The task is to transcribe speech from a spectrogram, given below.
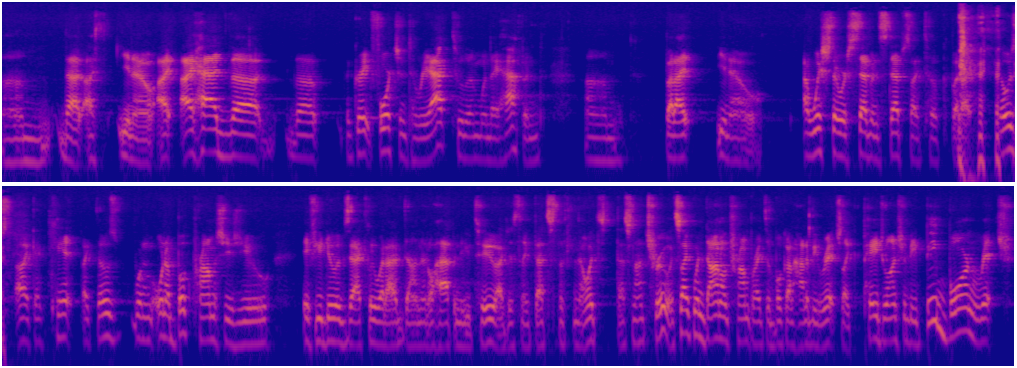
Um, that I you know I I had the the the great fortune to react to them when they happened, um, but I you know I wish there were seven steps I took, but I, those like I can't like those when when a book promises you if you do exactly what I've done, it'll happen to you too. I just think that's the no, it's that's not true. It's like when Donald Trump writes a book on how to be rich. Like page one should be "Be born rich,"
